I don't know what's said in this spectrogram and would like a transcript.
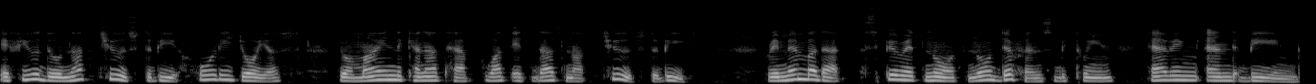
If you do not choose to be wholly joyous, your mind cannot have what it does not choose to be. Remember that spirit knows no difference between having and being.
